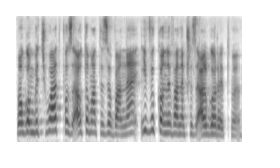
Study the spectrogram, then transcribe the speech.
mogą być łatwo zautomatyzowane i wykonywane przez algorytmy.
